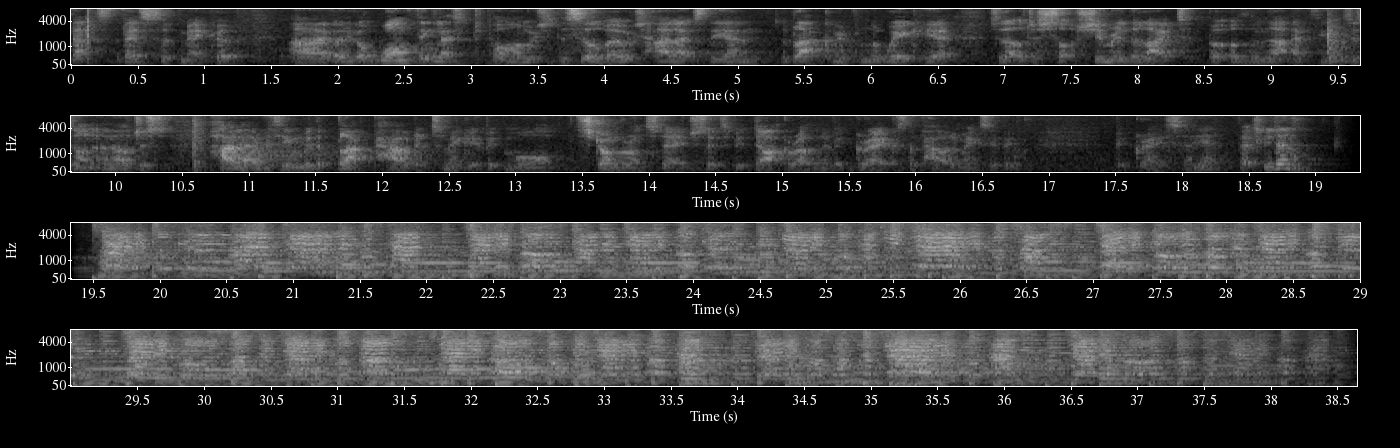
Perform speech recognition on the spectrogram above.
that's the basis of the makeup. I've only got one thing left to put on, which is the silver, which highlights the, um, the black coming from the wig here, so that'll just sort of shimmer in the light, but other than that, everything else is on, and I'll just highlight everything with a black powder to make it a bit more stronger on stage, so it's a bit darker rather than a bit grey, because the powder makes it a bit, bit grey, so yeah, virtually done.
